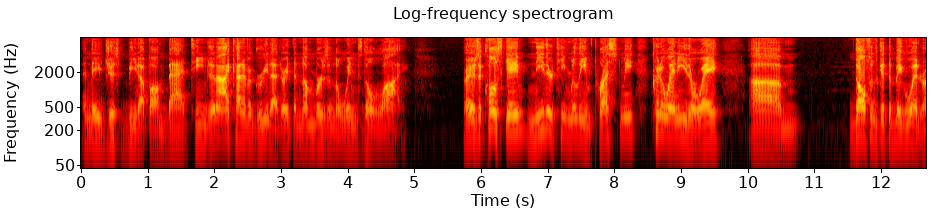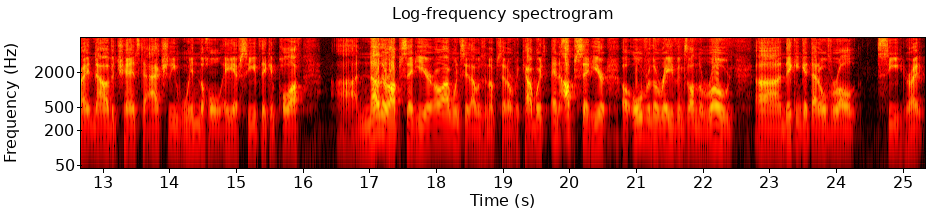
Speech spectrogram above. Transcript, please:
And they just beat up on bad teams. And I kind of agree that, right? The numbers and the wins don't lie. Right? It was a close game. Neither team really impressed me. Could have went either way. Um, Dolphins get the big win, right? Now have a chance to actually win the whole AFC if they can pull off another upset here. Oh, I wouldn't say that was an upset over the Cowboys. An upset here uh, over the Ravens on the road. Uh, they can get that overall seed, right?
